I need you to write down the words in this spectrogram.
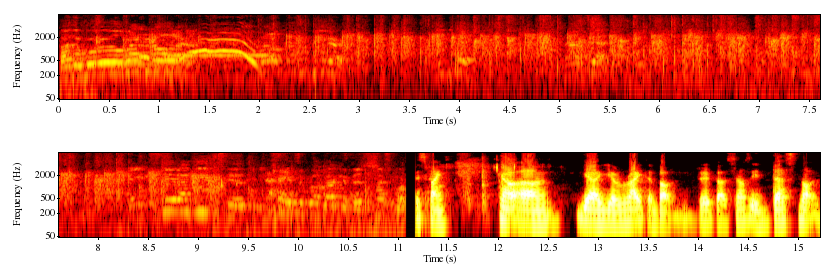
by the world record holder. Well done, Peter. You. Not yet. And you can see it on YouTube. You can see it's a world record, but it's much more. It's fine. Now, uh, yeah, you're right about red blood cells. It does not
